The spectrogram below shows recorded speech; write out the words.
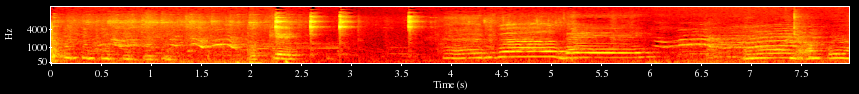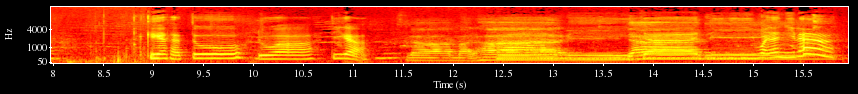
Okey. Happy birthday. Oh, nak lampu ya. Kira satu, dua, tiga. Selamat hari jadi. Buat nyanyilah. Selamat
